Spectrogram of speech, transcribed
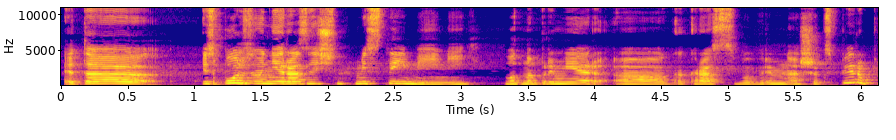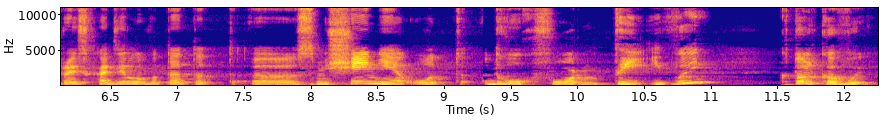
Это использование различных местоимений. Вот, например, а, как раз во времена Шекспира происходило вот это э, смещение от двух форм «ты» и «вы» к только «вы».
